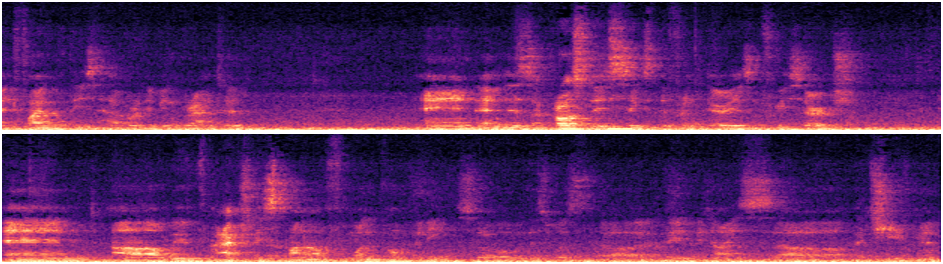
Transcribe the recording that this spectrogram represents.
and five of these have already been granted. And, and this across these six different areas of research. And uh, we've actually spun off one company, so this was uh, a, nice uh, achievement.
